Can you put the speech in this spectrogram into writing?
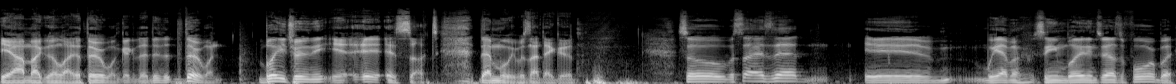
Yeah, I'm not gonna lie, the third one, the, the, the third one, Blade Trinity, it, it, it sucked. That movie was not that good. So besides that, it, we haven't seen Blade in 2004, but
